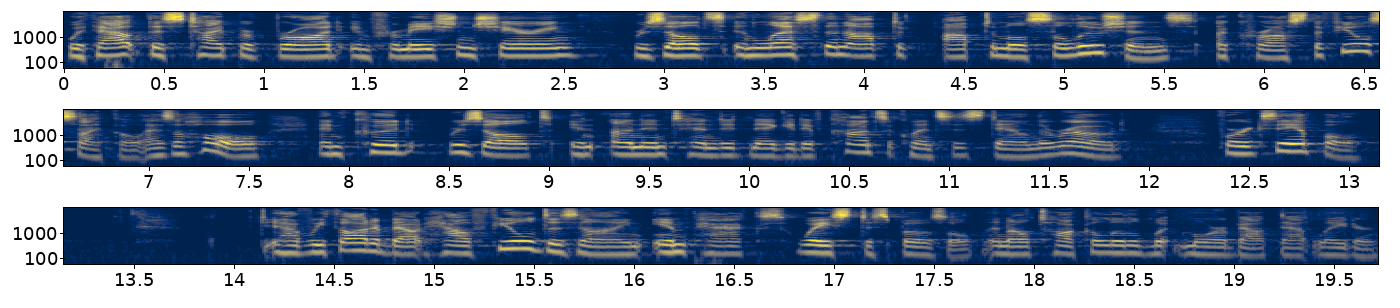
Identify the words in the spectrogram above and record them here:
without this type of broad information sharing results in less than opt optimal solutions across the fuel cycle as a whole and could result in unintended negative consequences down the road. For example, have we thought about how fuel design impacts waste disposal? And I'll talk a little bit more about that later.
